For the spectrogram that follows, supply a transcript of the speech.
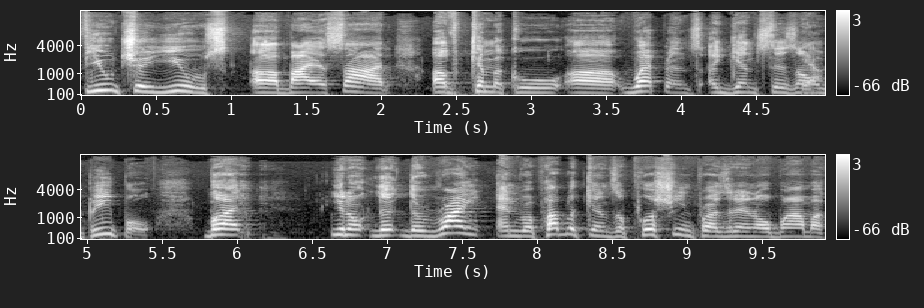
future use uh, by Assad of chemical uh, weapons against his own yeah. people. But you know, the, the right and Republicans are pushing President Obama,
